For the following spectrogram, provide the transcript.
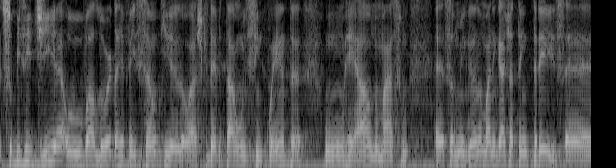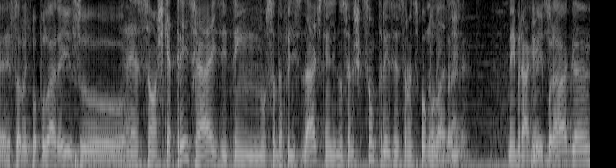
subsidia o valor da refeição, que eu acho que deve estar R$ 1,50, R$ real no máximo. É, se eu não me engano, o Maringá já tem três é, restaurantes populares, é isso? É, são, acho que é três reais e tem no Santa Felicidade, tem ali no centro, acho que são três restaurantes populares. Nem Braga, é Nem Braga,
